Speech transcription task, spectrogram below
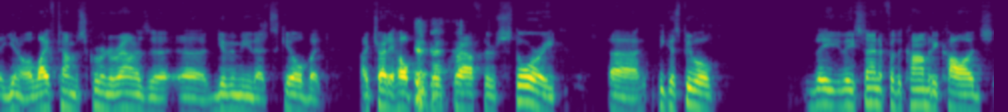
you know, a lifetime of screwing around has uh, uh, given me that skill. But I try to help people craft their story uh, because people they they sign up for the comedy college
